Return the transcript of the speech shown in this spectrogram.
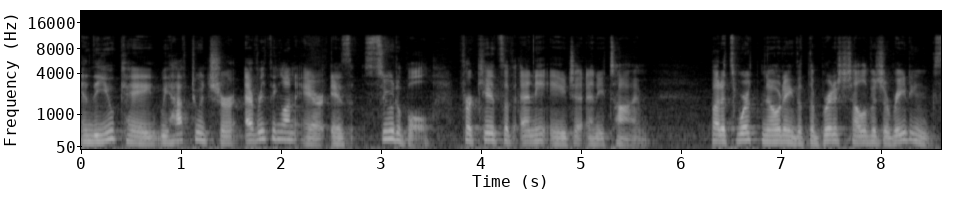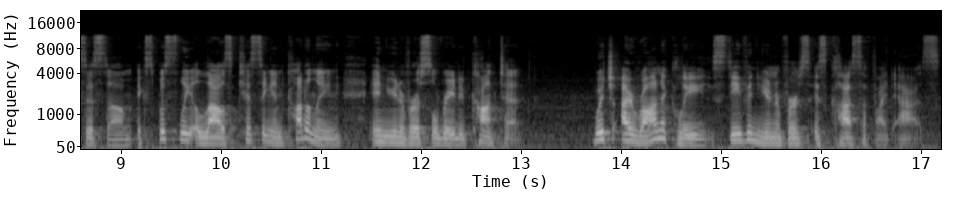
In the UK, we have to ensure everything on air is suitable for kids of any age at any time. But it's worth noting that the British television rating system explicitly allows kissing and cuddling in universal rated content, which ironically, Steven Universe is classified as.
